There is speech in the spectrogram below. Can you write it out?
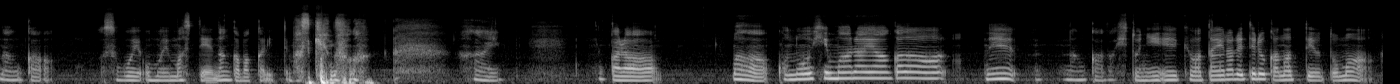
なんかすごい思いましてなんかばっかり言ってますけど。はい。だからまあこのヒマラヤがねなんか人に影響を与えられてるかなっていうとまあ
